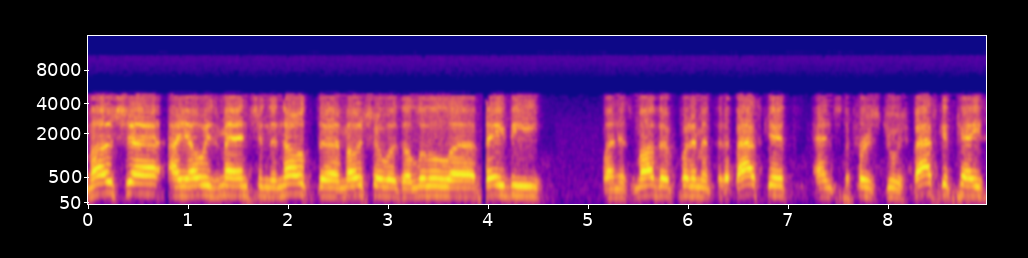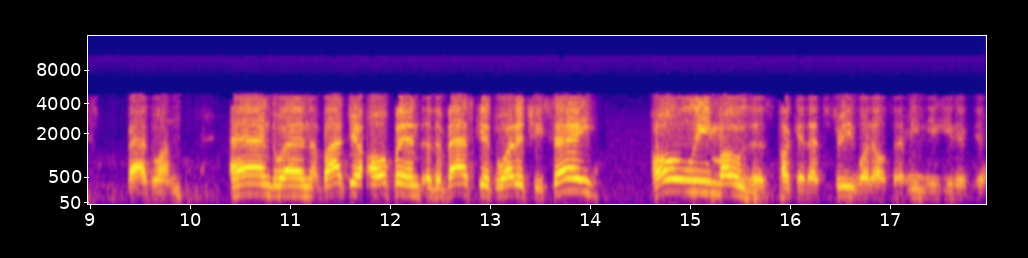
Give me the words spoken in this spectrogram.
Moshe, I always mention the note. Uh, Moshe was a little uh, baby when his mother put him into the basket, hence the first Jewish basket case. Bad one. And when Batya opened the basket, what did she say? Holy Moses. Okay, that's three. What else? I mean, you, you, you,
